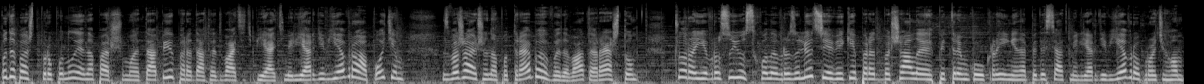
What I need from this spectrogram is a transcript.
Будапешт пропонує на першому етапі передати 25 мільярдів євро, а потім, зважаючи на потреби, видавати решту. Вчора Євросоюз схвалив резолюцію, в якій передбачали підтримку Україні на 50 мільярдів євро протягом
